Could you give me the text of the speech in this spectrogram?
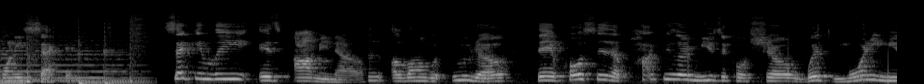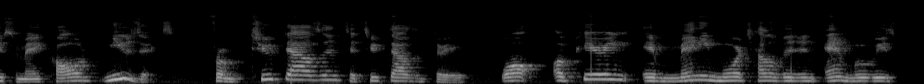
22nd. Secondly is Amino, along with Udo. They have hosted a popular musical show with Morning Musume called Musics from 2000 to 2003 while appearing in many more television and movies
